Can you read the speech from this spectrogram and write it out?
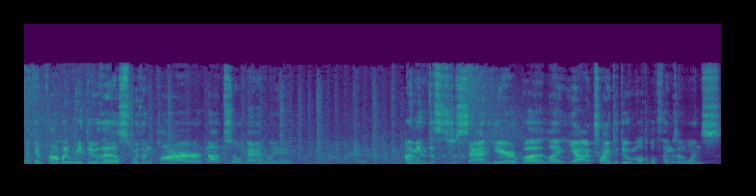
I can probably redo this within par not so badly. I mean, this is just sad here, but, like, yeah, I'm trying to do multiple things at once.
